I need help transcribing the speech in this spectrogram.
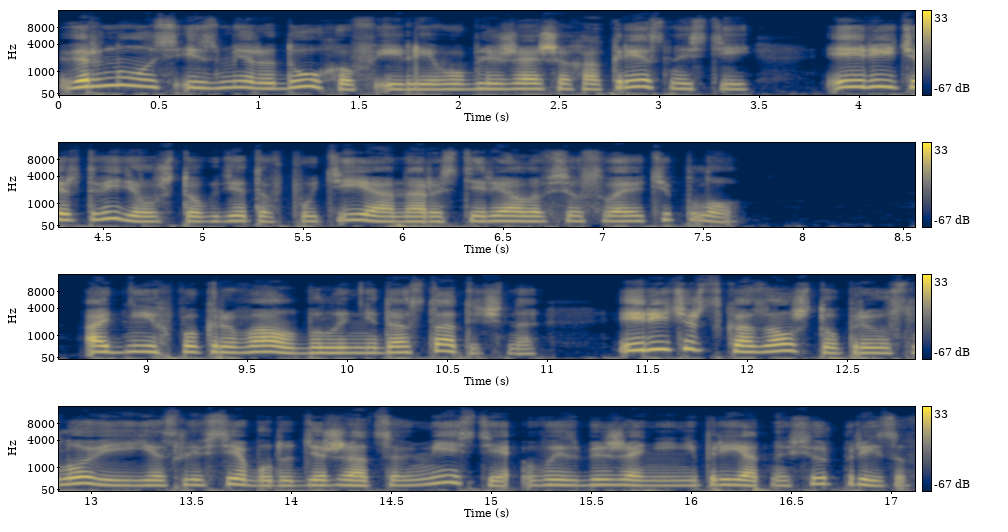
вернулась из мира духов или его ближайших окрестностей, и Ричард видел, что где-то в пути она растеряла все свое тепло. Одних покрывал было недостаточно, и Ричард сказал, что при условии, если все будут держаться вместе в избежании неприятных сюрпризов,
